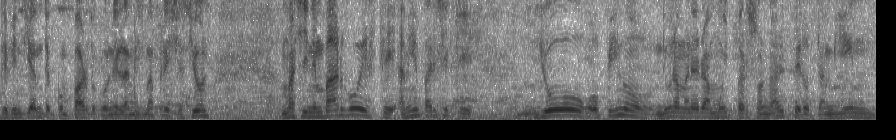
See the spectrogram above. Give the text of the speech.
definitivamente comparto con él la misma apreciación. Más sin embargo, este, a mí me parece que yo opino de una manera muy personal, pero también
